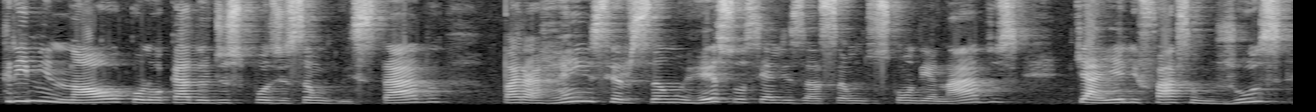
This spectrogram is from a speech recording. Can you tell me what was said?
criminal colocado à disposição do Estado para a reinserção e ressocialização dos condenados que a ele façam jus,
